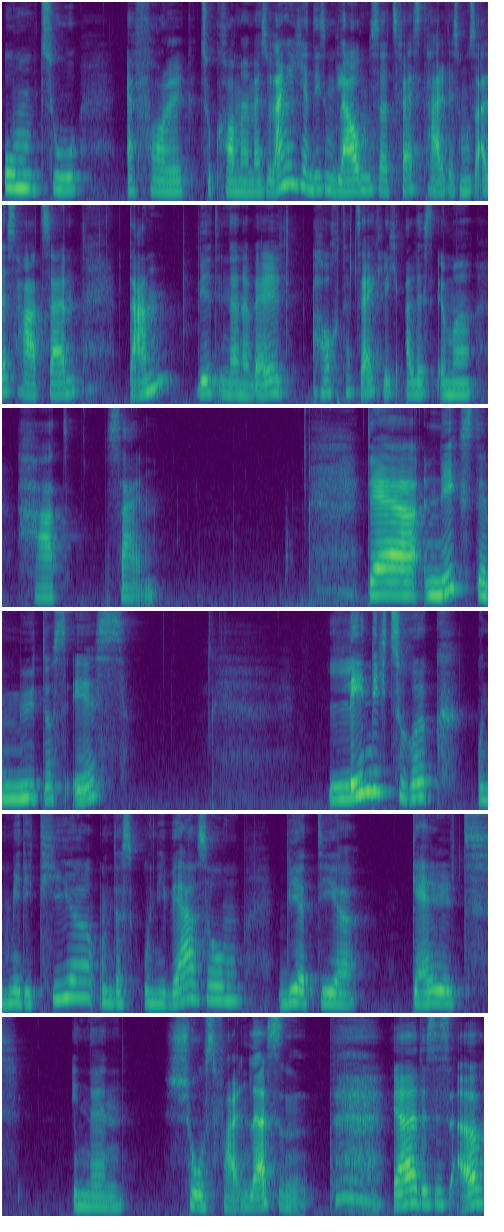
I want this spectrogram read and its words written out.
um zu Erfolg zu kommen. Weil solange ich an diesem Glaubenssatz festhalte, es muss alles hart sein, dann wird in deiner Welt auch tatsächlich alles immer hart sein. Der nächste Mythos ist, lehn dich zurück und meditiere und das Universum wird dir Geld in den Schoß fallen lassen. Ja, das ist auch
